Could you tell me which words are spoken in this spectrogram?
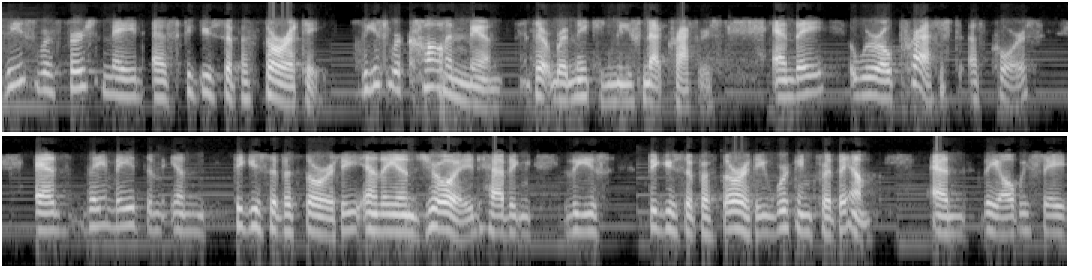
These were first made as figures of authority. These were common men that were making these nutcrackers. And they were oppressed, of course, and they made them in figures of authority, and they enjoyed having these figures of authority working for them. And they always say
